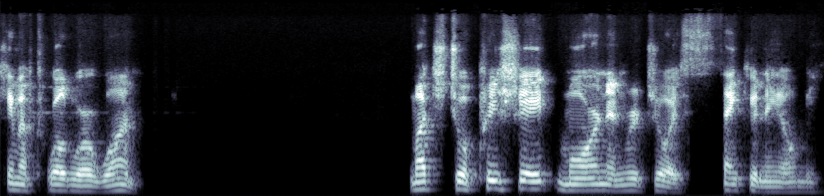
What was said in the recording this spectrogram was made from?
Came after World War One. Much to appreciate, mourn, and rejoice. Thank you, Naomi.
